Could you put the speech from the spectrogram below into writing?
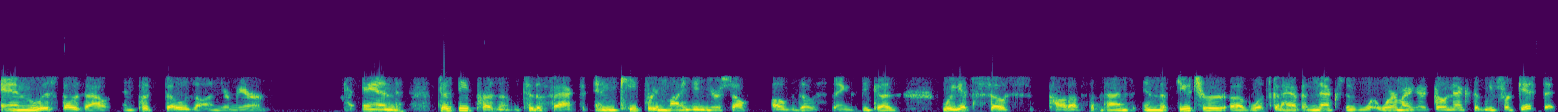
and list those out and put those on your mirror. And just be present to the fact and keep reminding yourself of those things because we get so caught up sometimes in the future of what's going to happen next and wh- where am I going to go next that we forget that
